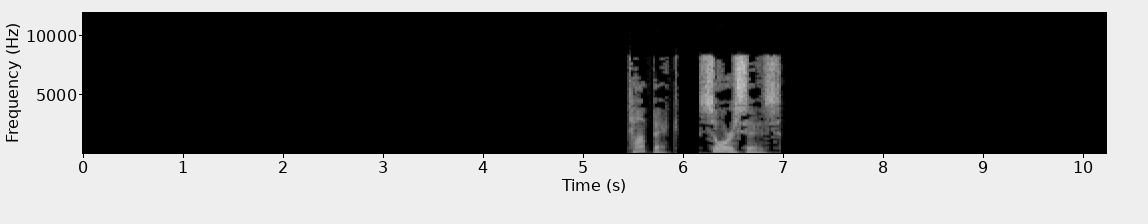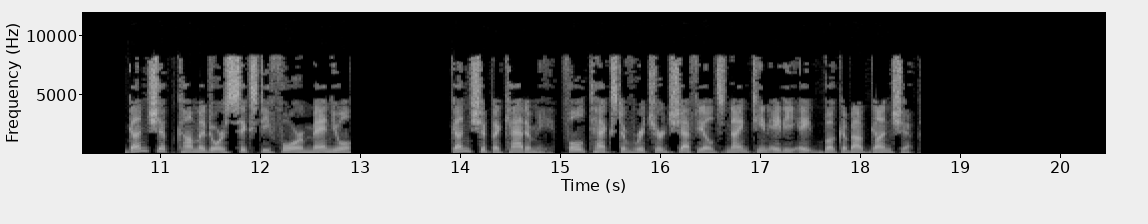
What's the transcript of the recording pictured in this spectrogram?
Sources Gunship Commodore 64 Manual Gunship Academy, full text of Richard Sheffield's 1988 book about gunship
